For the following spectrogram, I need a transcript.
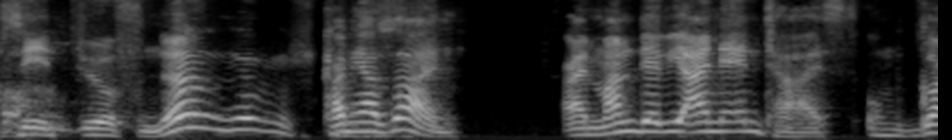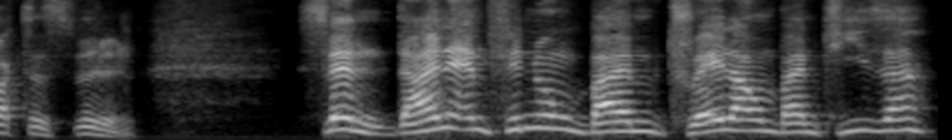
sehen dürfen. Ne? Kann ja sein. Ein Mann, der wie eine Ente heißt. Um Gottes Willen. Sven, deine Empfindung beim Trailer und beim Teaser?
